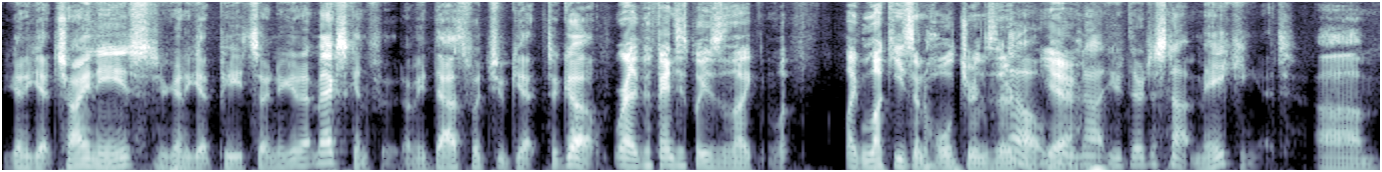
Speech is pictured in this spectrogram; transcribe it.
you're going to get Chinese, you're going to get pizza, and you're going to get Mexican food. I mean, that's what you get to go. Right, like the fancy places like like Lucky's and Holdren's. They're no, yeah. they're not. They're just not making it. Um,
